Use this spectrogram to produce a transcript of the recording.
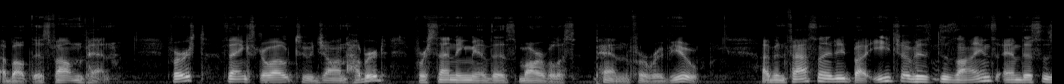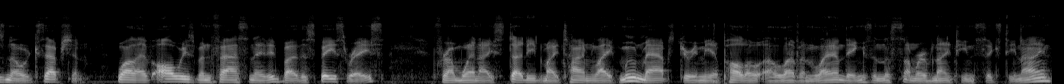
about this fountain pen? First, thanks go out to John Hubbard for sending me this marvelous pen for review. I've been fascinated by each of his designs, and this is no exception. While I've always been fascinated by the space race, from when I studied my time life moon maps during the Apollo 11 landings in the summer of 1969,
